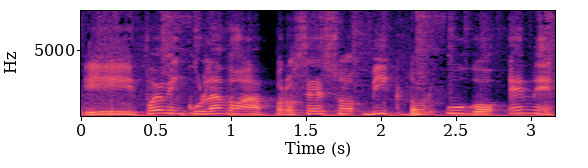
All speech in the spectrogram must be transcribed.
y fue vinculado a proceso Víctor Hugo N.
